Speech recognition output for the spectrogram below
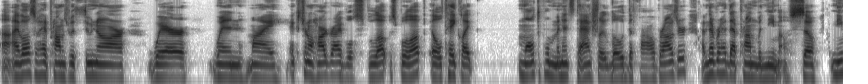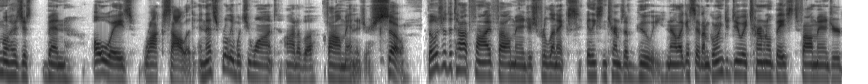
Uh, I've also had problems with Thunar where when my external hard drive will spool up, spool up, it'll take like multiple minutes to actually load the file browser. I've never had that problem with Nemo. So Nemo has just been always rock solid. And that's really what you want out of a file manager. So those are the top five file managers for Linux, at least in terms of GUI. Now, like I said, I'm going to do a terminal based file manager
